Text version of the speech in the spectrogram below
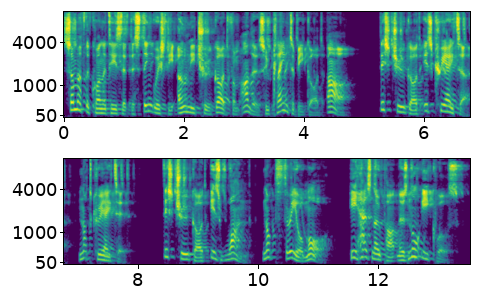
Some of the qualities that distinguish the only true God from others who claim to be God are this true God is creator, not created. This true God is one, not three or more. He has no partners nor equals.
